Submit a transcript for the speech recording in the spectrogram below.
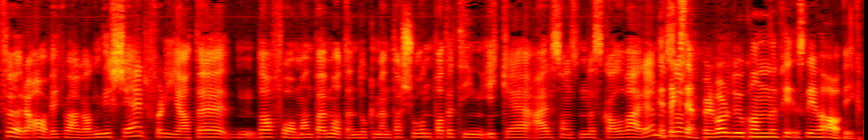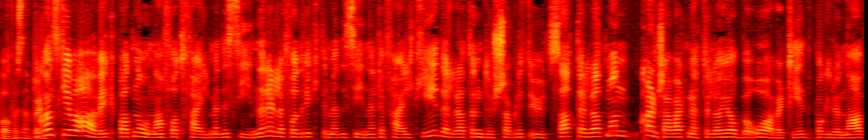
føre avvik hver gang de skjer, fordi at det, da får man på en måte en dokumentasjon på at ting ikke er sånn som det skal være. Men Et så- eksempel hva du kan skrive avvik på, f.eks. Du kan skrive avvik på at noen har fått feil medisiner, eller fått riktige medisiner til feil tid, eller at en dusj har blitt utsatt, eller at man kanskje har vært nødt til å jobbe overtid pga.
